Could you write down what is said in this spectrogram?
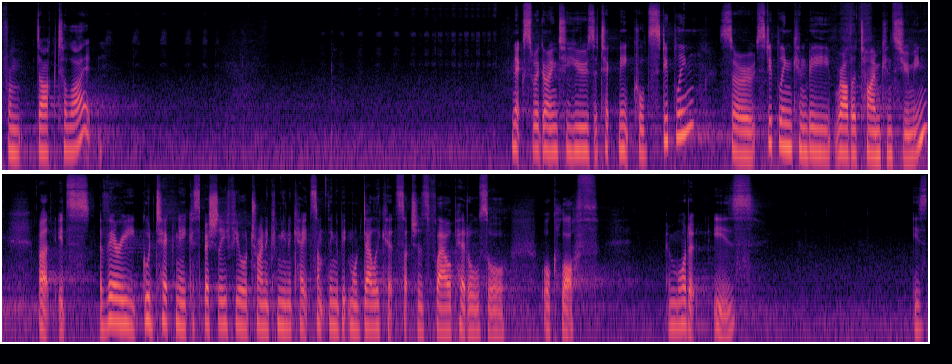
from dark to light. Next, we're going to use a technique called stippling. So stippling can be rather time consuming, but it's a very good technique, especially if you're trying to communicate something a bit more delicate, such as flower petals or, or cloth. And what it is, is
